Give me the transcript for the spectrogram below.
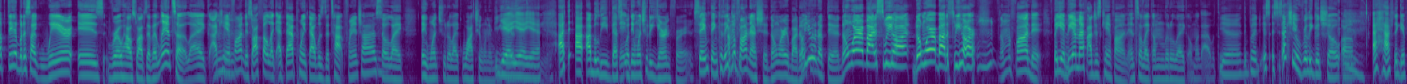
up there, but it's like where is Real Housewives of Atlanta? Like I can't Mm-hmm. find it. So I felt like at that point that was the top franchise. So like they want you to like watch it whenever. Yeah, yeah, yeah. I th- I, I believe that's They, what they want you to yearn for it. same thing because they I'm gonna find that shit. Don't worry about it. Oh, Don't you- put it up there. Don't worry about it, sweetheart. Don't worry about it, sweetheart. I'm gonna find it. But yeah, BMF I just can't find, and so like I'm a little like, oh my god, what the Yeah, but it's it's actually a really good show. Um, I have to give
